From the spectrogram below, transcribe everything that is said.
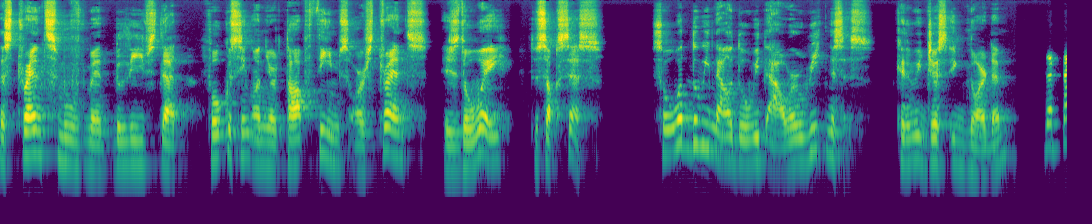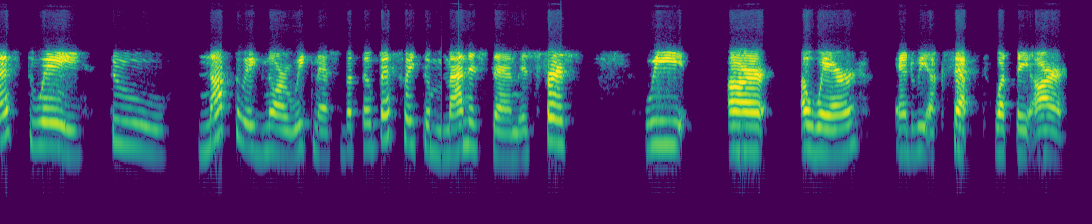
the strengths movement believes that focusing on your top themes or strengths is the way to success. So, what do we now do with our weaknesses? Can we just ignore them? the best way to not to ignore weakness, but the best way to manage them is first, we are aware and we accept what they are.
